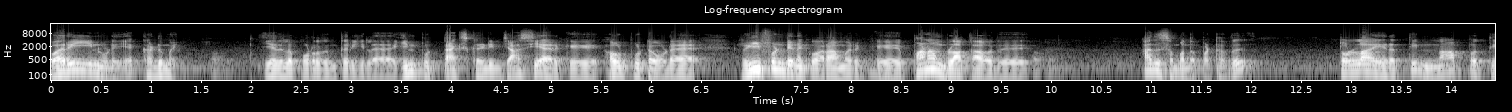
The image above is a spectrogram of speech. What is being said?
வரியினுடைய கடுமை. எதில் போடுறதுன்னு தெரியல. இன்புட் டேக்ஸ் கிரெடிட் ஜாஸ்தியாக இருக்குது அவுட்புட்டை விட ரீஃபண்ட் எனக்கு வராமல் இருக்குது பணம் பிளாக் ஆகுது. அது சம்மந்தப்பட்டது தொள்ளாயிரத்தி நாற்பத்தி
